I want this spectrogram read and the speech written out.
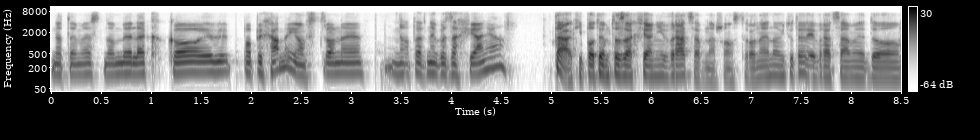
natomiast no, my lekko popychamy ją w stronę no, pewnego zachwiania, tak, i potem to zachwianie wraca w naszą stronę. No i tutaj wracamy do,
